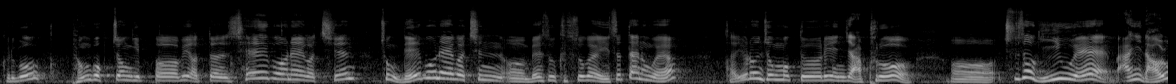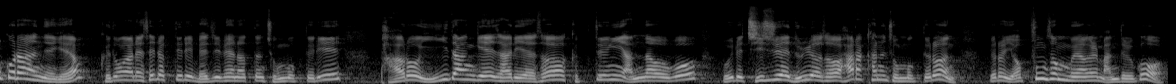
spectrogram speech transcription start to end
그리고 변곡점 기법이 어떤 세 번에 거친 총 네 번에 거친 어, 매수 급소가 있었다는 거예요. 자, 이런 종목들이 이제 앞으로 어, 추석 이후에 많이 나올 거라는 얘기예요. 그동안의 세력들이 매집해놨던 종목들이 바로 2단계 자리에서 급등이 안 나오고 오히려 지수에 눌려서 하락하는 종목들은 이런 역풍선 모양을 만들고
